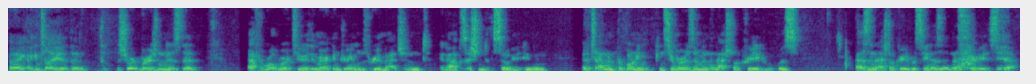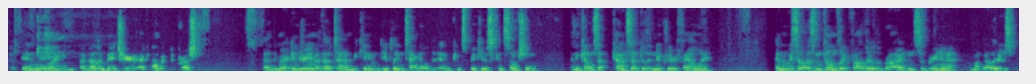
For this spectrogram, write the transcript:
but I, I, can tell you the, the, the short version is that after World War II, the American dream was reimagined in opposition to the Soviet Union at a time when promoting consumerism and the national creed was, as the national creed was seen as a necessary step in avoiding another major economic depression. Uh, the American dream at that time became deeply entangled in conspicuous consumption and the concept, concept of the nuclear family. And we saw this in films like Father of the Bride and Sabrina, among others,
